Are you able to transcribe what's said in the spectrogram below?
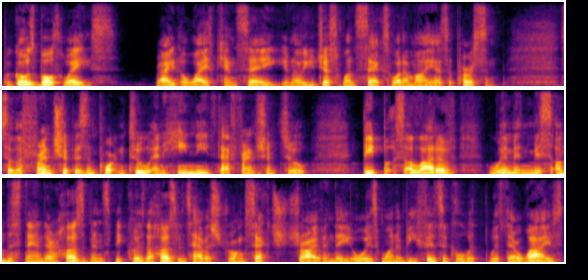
But goes both ways, right? A wife can say, you know, you just want sex. What am I as a person? So the friendship is important too, and he needs that friendship too. People a lot of women misunderstand their husbands because the husbands have a strong sex drive and they always want to be physical with with their wives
